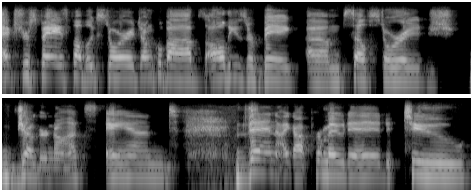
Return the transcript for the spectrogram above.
extra space, public storage, Uncle Bob's. All these are big um, self storage juggernauts. And then I got promoted to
